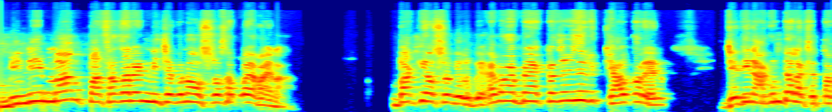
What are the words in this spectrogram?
মিনিমাম পাঁচ হাজারের নিচে কোনো অস্ত্র সাপ্লাই হয় না। বাকি অস্ত্র গেল? এবং আপনি একটা জিনিস খেয়াল করেন, যেদিন আগুনটা লাগছে, তার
